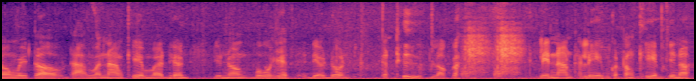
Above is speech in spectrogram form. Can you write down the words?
น้องไม่ตอบถามว่าน้ำเค็มว่าเดี๋ยวเดี๋ยวน้องโบกว่าเดี๋ยวโดนกระทืบหรอกเล่นน้ำทะเลมันก็ต้องเค็มใช่เนาะ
